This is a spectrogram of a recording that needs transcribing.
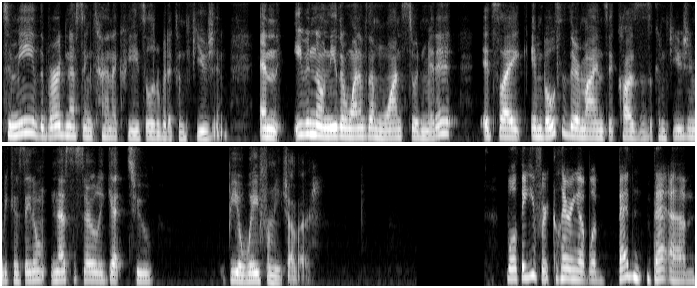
to me the bird nesting kind of creates a little bit of confusion. And even though neither one of them wants to admit it it's like in both of their minds it causes a confusion because they don't necessarily get to be away from each other. Well thank you for clearing up what bed, bed um,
